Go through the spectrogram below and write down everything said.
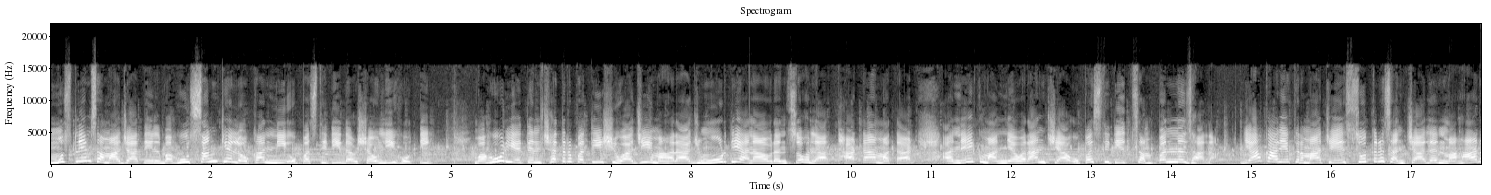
मुस्लिम समाजातील बहुसंख्य लोकांनी उपस्थिती दर्शवली होती. वहूर येथील छत्रपती शिवाजी महाराज मूर्ती अनावरण सोहळा थाटामाटात अनेक मान्यवरांच्या उपस्थितीत संपन्न झाला. या कार्यक्रमाचे सूत्रसंचालन महाड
